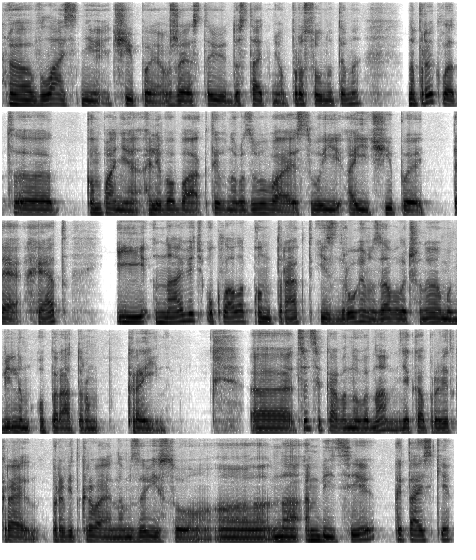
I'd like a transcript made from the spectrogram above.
е, власні чіпи вже стають достатньо просунутими. Наприклад, е, компанія Alibaba активно розвиває свої AI-чіпи T-Head і навіть уклала контракт із другим за величиною мобільним оператором країни. Е, Це цікава новина, яка привідкриває, нам завісу е, на амбіції китайські.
